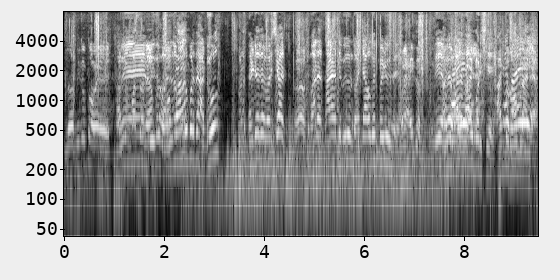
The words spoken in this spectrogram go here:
લો, બીજું કહો હવે. આ હવે તો મસ્ત બીજું રહેશે. બધું તો બરોબર છે આઢું પણ થઈડ્યો છે વરસાદ હા. મારે થાય એટલે બીજું ધજા વગર પડ્યું છે હવે તે હવે મારે પડશે. આ તો રોગ લાગ્યા.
